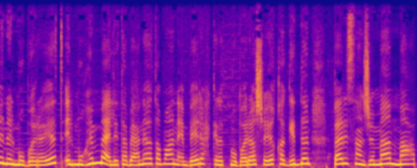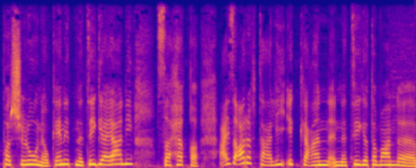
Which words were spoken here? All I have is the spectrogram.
من المباريات المهمة اللي تابعناها طبعا امبارح كانت مباراة شيقة جدا باريس سان جيرمان مع برشلونة وكانت نتيجة يعني ساحقة. عايزة أعرف تعليقك عن النتيجة. طبعا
